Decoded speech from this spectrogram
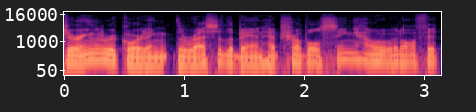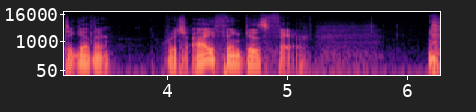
During the recording, the rest of the band had trouble seeing how it would all fit together, which I think is fair.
